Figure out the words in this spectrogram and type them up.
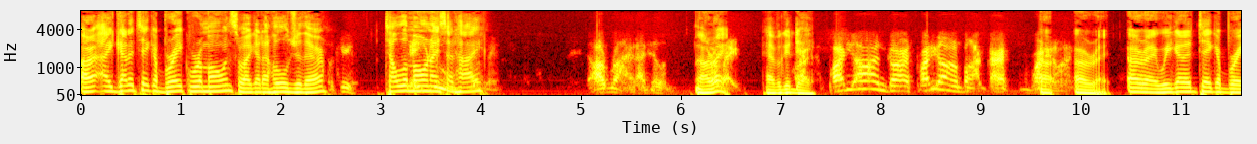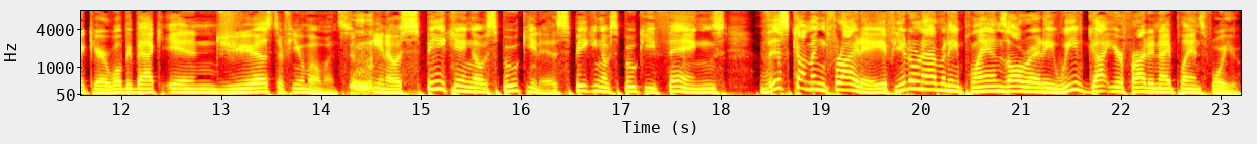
All right, I got to take a break, Ramon, so I got to hold you there. Okay. Tell Lamone I said hi. All right, I tell him. All right. Have a good day. Party on, Garth. Party on, Bob. Garth. Party on. All right. All right. We got to take a break here. We'll be back in just a few moments. You know, speaking of spookiness, speaking of spooky things, this coming Friday, if you don't have any plans already, we've got your Friday night plans for you.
